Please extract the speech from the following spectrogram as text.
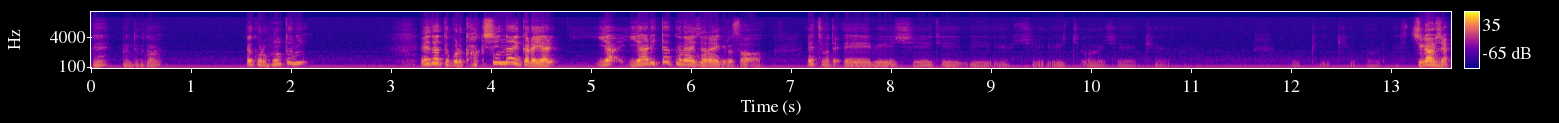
え、めんどくない？え、これ本当に？え、だってこれ確信ないからやり、や、やりたくないじゃないけどさ。え、ちょっと待って。A, B, C, D, E, F, G, H, I, J, K, O, P, Q, R, S。違うじゃん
